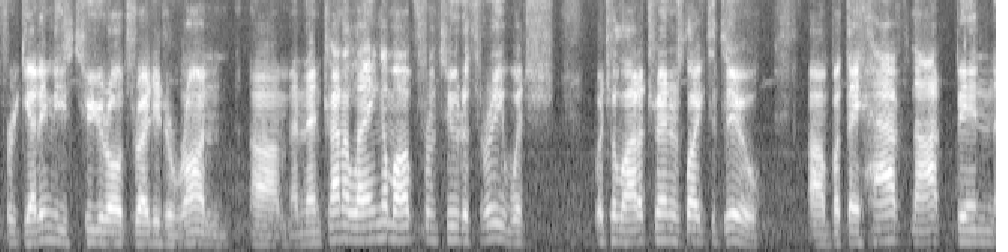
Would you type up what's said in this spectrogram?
for getting these two year olds ready to run, um, and then kind of laying them up from two to three, which which a lot of trainers like to do. Um, but they have not been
